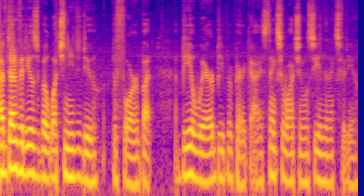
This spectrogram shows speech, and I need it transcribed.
I've done videos about what you need to do before, but be aware, be prepared, guys. Thanks for watching. We'll see you in the next video.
